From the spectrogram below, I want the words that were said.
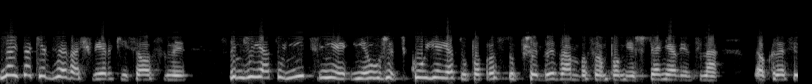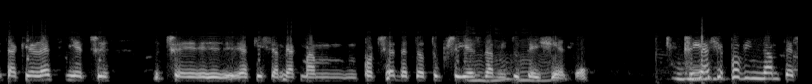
no i takie drzewa, świerki, sosny. Z tym, że ja tu nic nie, nie użytkuję, ja tu po prostu przebywam, bo są pomieszczenia, więc na okresy takie letnie czy, czy jakieś tam, jak mam potrzebę, to tu przyjeżdżam Mhm, i tutaj mhm. siedzę. Czy ja się powinnam też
